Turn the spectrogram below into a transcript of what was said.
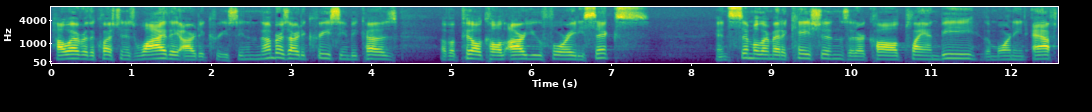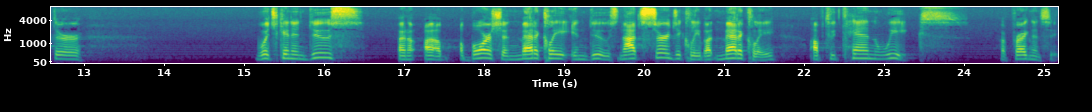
However, the question is why they are decreasing. And the numbers are decreasing because of a pill called RU 486 and similar medications that are called Plan B, the morning after, which can induce an a, abortion, medically induced, not surgically, but medically, up to 10 weeks of pregnancy.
